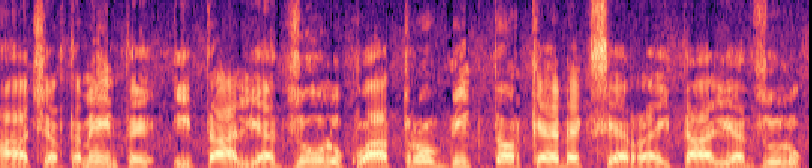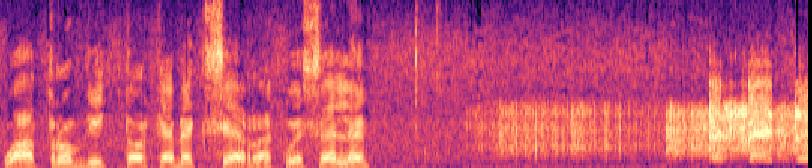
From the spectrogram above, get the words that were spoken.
Ah, certamente. Italia Zulu 4, Victor Quebec Sierra. Italia Zulu 4, Victor Quebec Sierra. QSL? Perfetto,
